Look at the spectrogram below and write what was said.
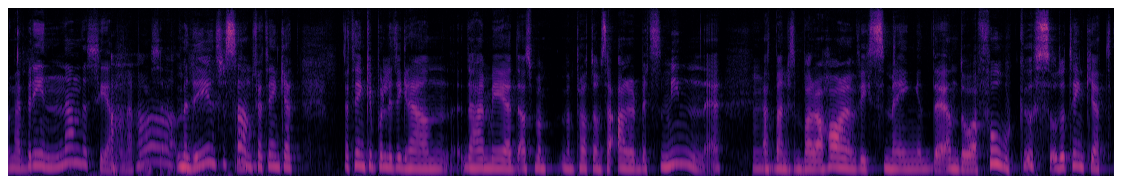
de här brinnande scenerna på något Aha, sätt. Men det är intressant Ja. för jag tänker att jag tänker på lite grann det här med, alltså man, man pratar om så här arbetsminne, Mm. att man liksom bara har en viss mängd ändå fokus och då tänker jag att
